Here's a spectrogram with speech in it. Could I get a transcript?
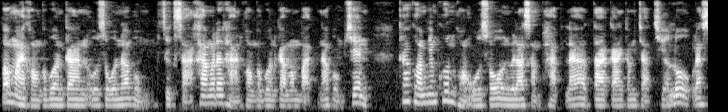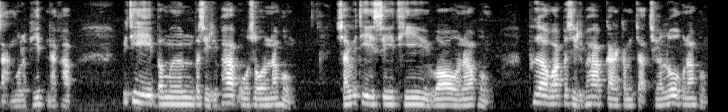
เป้าหมายของกระบวนการโอโซนนะผมศึกษาค่ามาตรฐานของกระบวนการบำบัดนะผมเช่น ค่าความเข้มข้นของโอโซน เวลาสัมผัส และอัตราการกำจัดเชื้อโรคและสารมลพิษนะครับวิธีประเมินประสิทธิภาพโอโซนนะผมใช้วิธี CT wall นะผมเพื่อวัดประสิทธิภาพการกำจัดเชื้อโรคนะผม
